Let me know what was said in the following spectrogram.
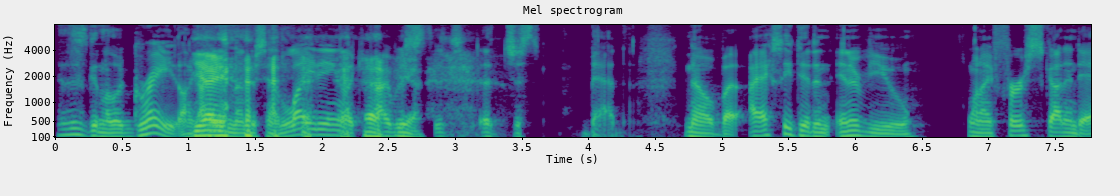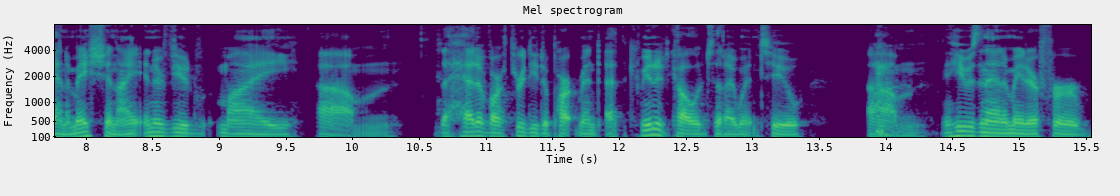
this is gonna look great. Like Yeah, I yeah. didn't understand lighting. Like I was, Yeah. it's, it's just bad. No, but I actually did an interview when I first got into animation. I interviewed my um, the head of our 3D department at the community college that I went to. Um, he was an animator for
